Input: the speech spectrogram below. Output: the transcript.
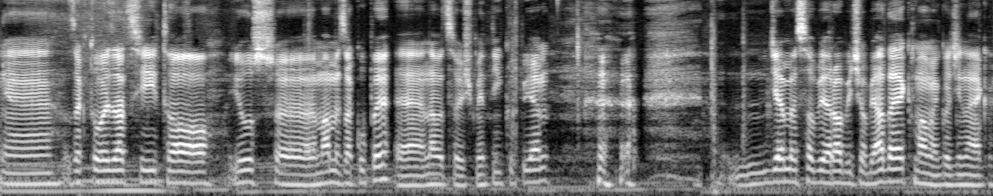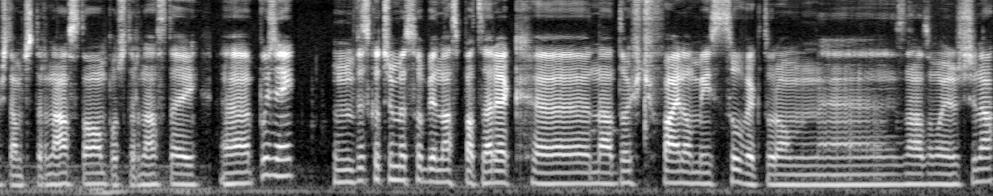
e, z aktualizacji to już e, mamy zakupy, nawet sobie śmietnik kupiłem. Idziemy sobie robić obiadek, mamy godzinę jakąś tam 14, po 14. E, później mm, wyskoczymy sobie na spacerek e, na dość fajną miejscówkę, którą e, znalazła moja dziewczyna.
